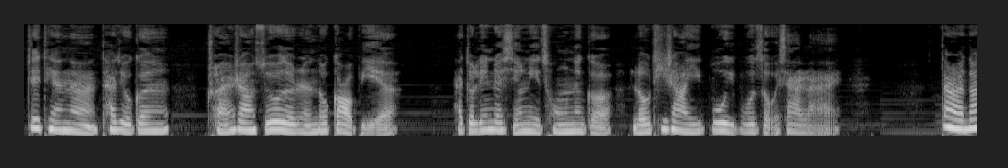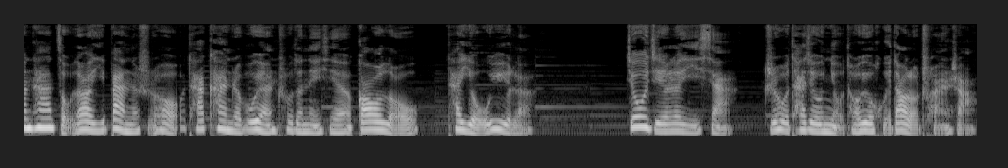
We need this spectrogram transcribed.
这天呢，他就跟船上所有的人都告别，他就拎着行李从那个楼梯上一步一步走下来。但是当他走到一半的时候，他看着不远处的那些高楼，他犹豫了，纠结了一下，之后他就扭头又回到了船上。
